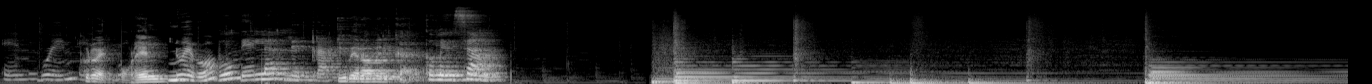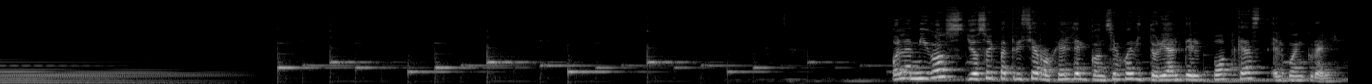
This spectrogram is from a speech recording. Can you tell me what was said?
el buen, cruel, por el nuevo boom de la letra iberoamericano. Comenzamos. Hola amigos, yo soy Patricia Rogel del Consejo Editorial del podcast El Buen Cruel.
